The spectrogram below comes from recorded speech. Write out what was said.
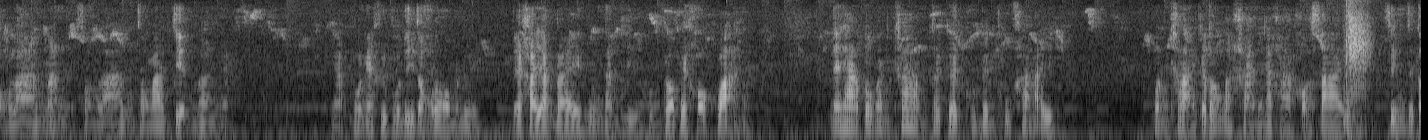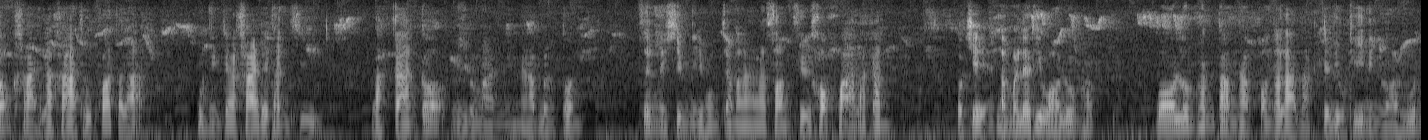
2 ล้านมั่ง 2 ล้าน 2 ล้าน 7 มั่งเนี่ย เนี่ยพวกนี้คือพวกที่ต้องรอมาเลยแต่ใครอยากได้หุ้นทันทีคุณก็ไปขอขวานะในทางตรงกันข้ามถ้าเกิดคุณเป็นผู้ขาย คนขายก็ต้องมาขายในราคาขอซ้าย ซึ่งจะต้องขายราคาถูกกว่าตลาด คุณถึงจะขายได้ทันที หลักการก็มีประมาณนี้นะครับเบื้องต้น ซึ่งในคลิปนี้ผมจะมาสอนซื้อข้อขวาละกัน โอเค เรามาเลือกที่วอลลุ่มครับ วอลลุ่มขั้นต่ำนะครับของตลาดหลักจะอยู่ที่ 100 หุ้น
